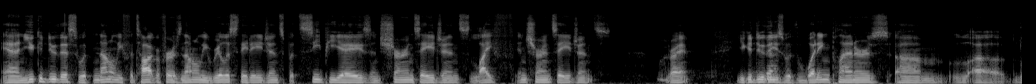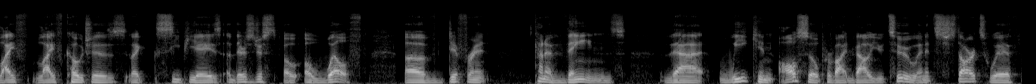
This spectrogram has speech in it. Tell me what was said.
And you could do this with not only photographers, not only real estate agents, but CPAs, insurance agents, life insurance agents, right? You could do yeah. these with wedding planners, um, uh, life life coaches, like CPAs. There's just a, a wealth of different kind of veins that we can also provide value to and it starts with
